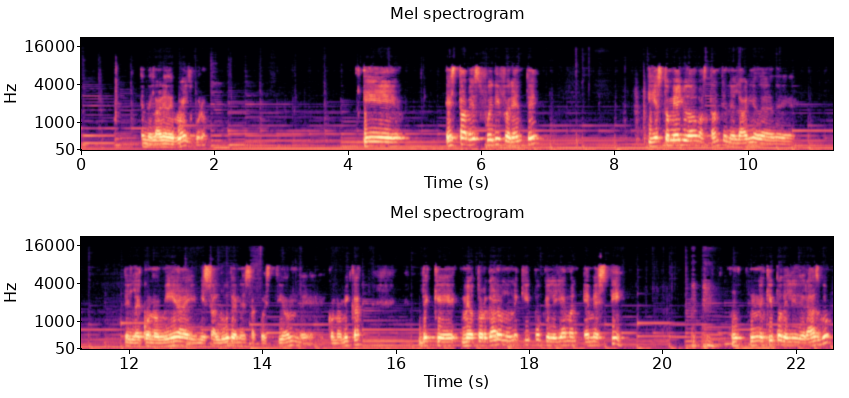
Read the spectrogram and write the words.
en el área de Waynesboro. esta vez fue diferente y esto me ha ayudado bastante en el área de, la economía y mi salud en esa cuestión económica, de que me otorgaron un equipo que le llaman MSP, un equipo de liderazgo,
